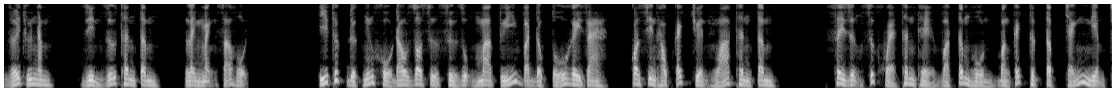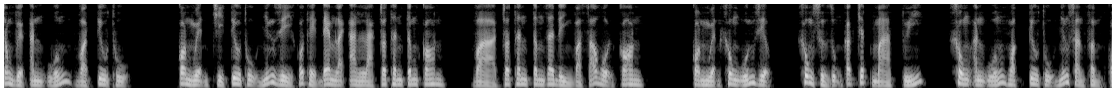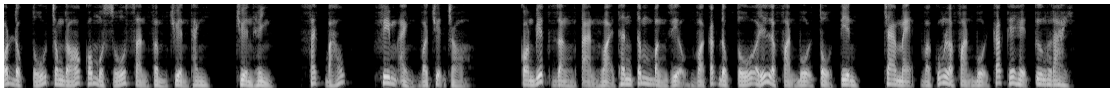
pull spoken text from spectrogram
Giới thứ năm, gìn giữ thân tâm, lành mạnh xã hội. Ý thức được những khổ đau do sự sử dụng ma túy và độc tố gây ra, con xin học cách chuyển hóa thân tâm, xây dựng sức khỏe thân thể và tâm hồn bằng cách thực tập chánh niệm trong việc ăn uống và tiêu thụ. Con nguyện chỉ tiêu thụ những gì có thể đem lại an lạc cho thân tâm con và cho thân tâm gia đình và xã hội con. Con nguyện không uống rượu, không sử dụng các chất ma túy, không ăn uống hoặc tiêu thụ những sản phẩm có độc tố trong đó có một số sản phẩm truyền thanh, truyền hình, sách báo, phim ảnh và truyện trò. Con biết rằng tàn hoại thân tâm bằng rượu và các độc tố ấy là phản bội tổ tiên, cha mẹ và cũng là phản bội các thế hệ tương lai.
